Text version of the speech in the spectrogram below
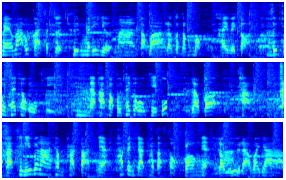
แม้ว่าโอกาสจะเกิดขึ้นไม่ได้เยอะมาก แต่ว่าเราก็ต้องบอกคนไข้ไว้ก่อน ซึ่งคนไข้เขาโอเคนะคะพอคนไข้เขาโอเคปุ๊บเราก็ทำนะคะ ทีนี้เวลาทำผ่าตัดเนี่ยถ้าเป็นการผ่าตัดสองกล้องเนี่ยเรารู้อยู่แล้วว่ายาก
